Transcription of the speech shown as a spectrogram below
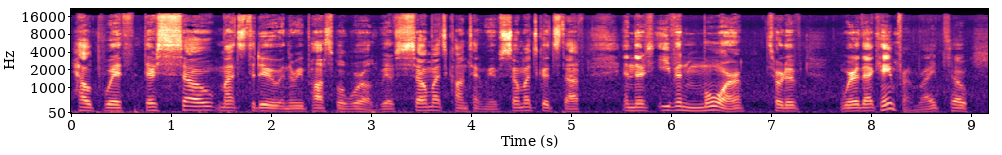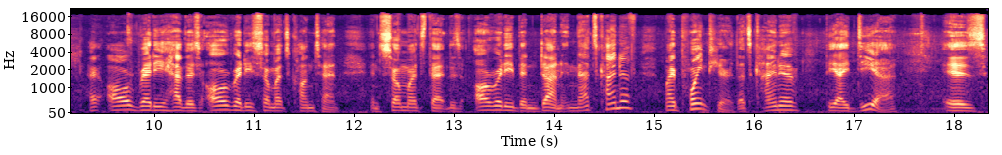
help with. There's so much to do in the Repossible world. We have so much content, we have so much good stuff, and there's even more sort of where that came from, right? So I already have, there's already so much content and so much that has already been done. And that's kind of my point here. That's kind of the idea is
